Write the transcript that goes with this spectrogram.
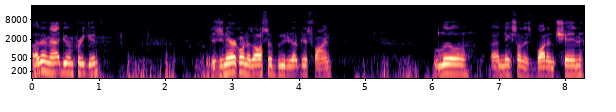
Other than that, doing pretty good. The generic one is also booted up just fine. Little uh, nicks on this bottom chin.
